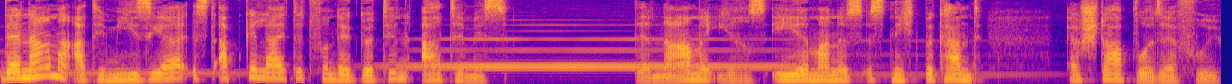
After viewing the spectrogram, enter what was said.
Der Name Artemisia ist abgeleitet von der Göttin Artemis. Der Name ihres Ehemannes ist nicht bekannt. Er starb wohl sehr früh.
